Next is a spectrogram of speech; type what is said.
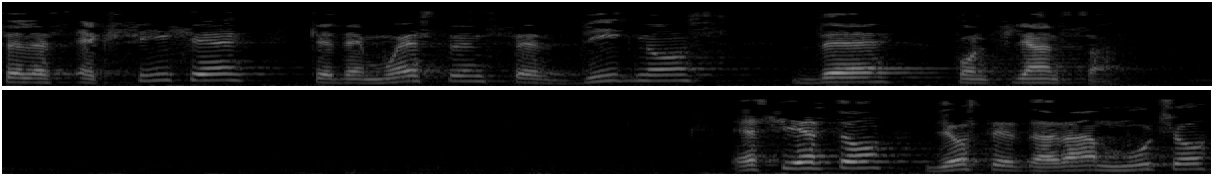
se les exige que demuestren ser dignos de confianza. Es cierto, Dios te dará mucho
